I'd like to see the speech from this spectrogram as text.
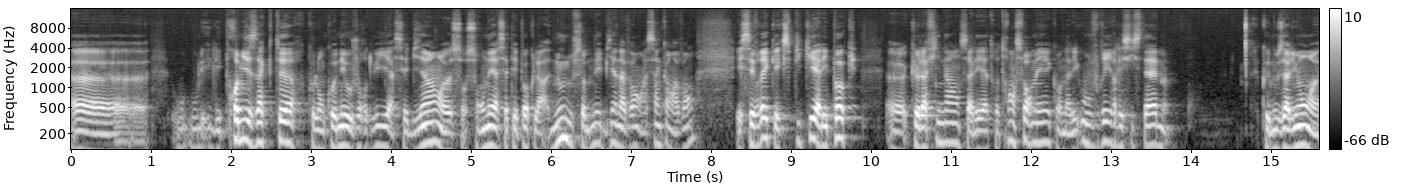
où les, premiers acteurs que l'on connaît aujourd'hui assez bien euh, sont, nés à cette époque-là. Nous, nous sommes nés bien avant, à 5 ans avant. Et c'est vrai qu'expliquer à l'époque euh, que la finance allait être transformée, qu'on allait ouvrir les systèmes que nous allions euh,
